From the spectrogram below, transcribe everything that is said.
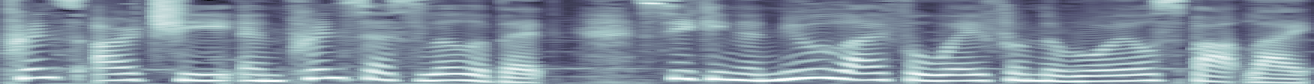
Prince Archie and Princess Lilibet, seeking a new life away from the royal spotlight.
